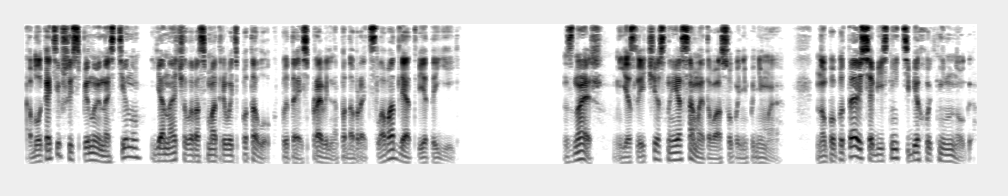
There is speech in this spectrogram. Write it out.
облокотившись спиной на стену, я начал рассматривать потолок, пытаясь правильно подобрать слова для ответа ей. Знаешь, если честно, я сам этого особо не понимаю, но попытаюсь объяснить тебе хоть немного.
